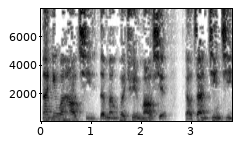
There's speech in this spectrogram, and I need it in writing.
那因为好奇，人们会去冒险挑战禁忌，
